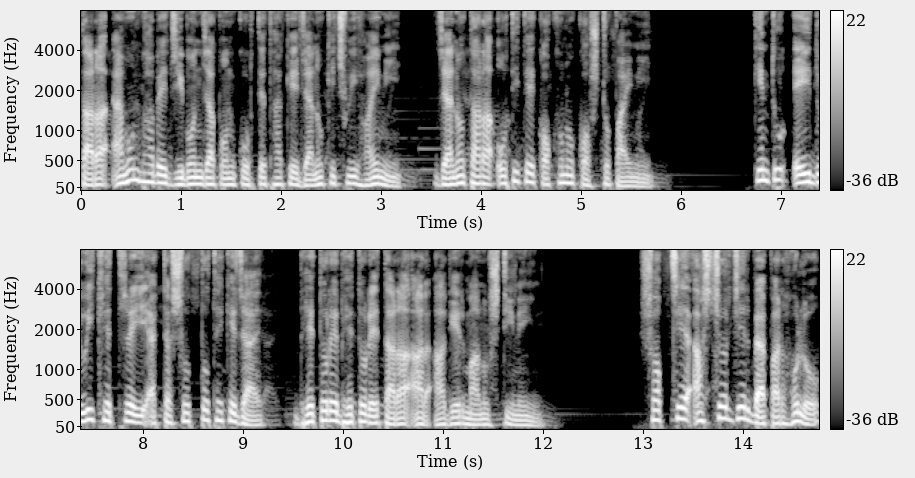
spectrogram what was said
তারা এমনভাবে জীবনযাপন করতে থাকে যেন কিছুই হয়নি, যেন তারা অতীতে কখনো কষ্ট পায়নি। কিন্তু এই দুই ক্ষেত্রেই একটা সত্য থেকে যায়, ভেতরে ভেতরে তারা আর আগের মানুষটি নেই। সবচেয়ে আশ্চর্যের ব্যাপার হল,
